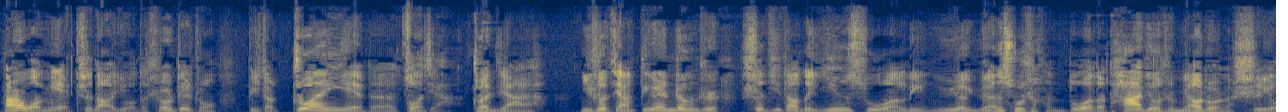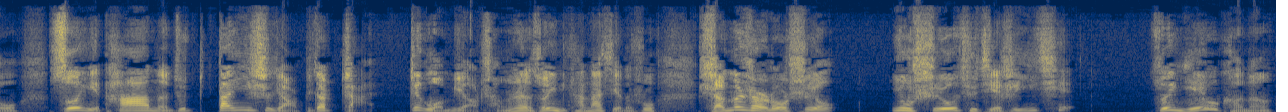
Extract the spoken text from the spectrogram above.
当然，我们也知道，有的时候这种比较专业的作家、专家呀，你说讲地缘政治涉及到的因素啊、领域啊、元素是很多的，他就是瞄准了石油，所以他呢就单一视角比较窄。这个我们也要承认。所以你看他写的书，什么事儿都是石油，用石油去解释一切，所以也有可能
